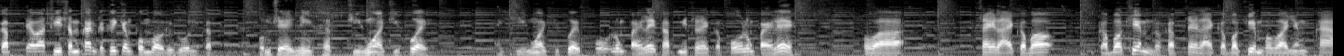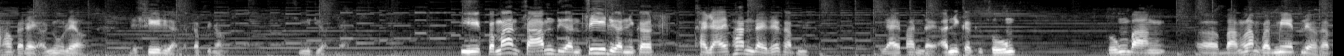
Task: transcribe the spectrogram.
ครับแต่ว่าที่สำคัญก็คือจังผมบอกดูๆนี่ครับผมใช้นี่ครับขี้งัวขี้กล้วยให้ขี้งัวขี้กล้วยโปะลงไปเลยครับมีอะไรกับโปะลงไปเลย เพราะว่าใส่หลายกับบ่กับบ่เข้มดอกครับใส่หลายกับบ่เข้มเพราะว่ายังค่าเฮาก็ได้อายุแล้วได้4เดือนแล้วครับพี่น้อง4เดือนแล้วอีกประมาณ3เดือน4เดือนนี่ก็ขยายพันธุ์ได้เด้อครับนี่ขยายพันธุ์ได้อันนี้ก็คือสูงสูงบางเอ่อบางลำกับเมตรแล้วครับ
